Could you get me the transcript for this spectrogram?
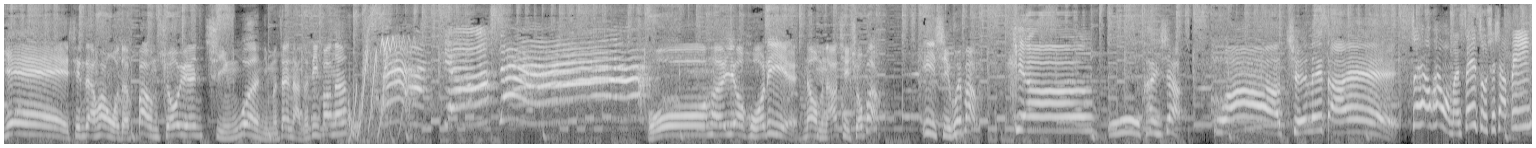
耶！现在换我的棒球员，请问你们在哪个地方呢？棒球场。哦，很有活力耶！那我们拿起球棒。一起挥棒，跳！哦，看一下，哇，全雷打哎！最后换我们这一组小小兵，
